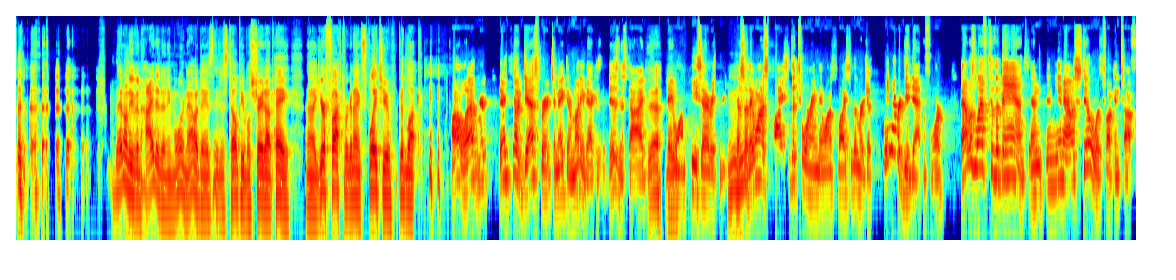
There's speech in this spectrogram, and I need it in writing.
they don't even hide it anymore nowadays. They just tell people straight up, "Hey, uh, you're fucked. We're gonna exploit you. Good luck." oh well, they're they're so desperate to make their money back because the business died. Yeah. They want a piece of everything. Mhm. So they want a slice of the touring. They want a slice of the merchandise. They never did that before. That was left to the bands, and and you know, it still was fucking tough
